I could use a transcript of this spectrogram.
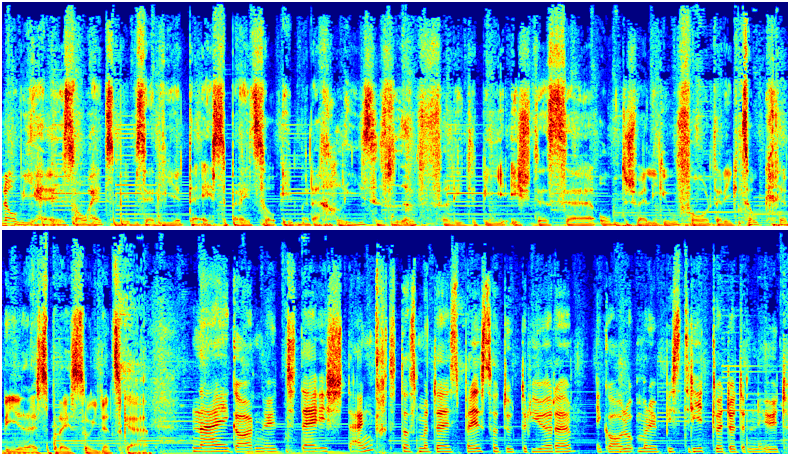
Nino, wie äh, so hat es beim servierten Espresso immer ein kleines Löffel dabei? Ist das eine unterschwellige Aufforderung, Zucker in Espresso reinzugeben? Nein, gar nicht. Der ist gedacht, dass man den Espresso rühren egal ob man etwas drin tut oder nicht.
